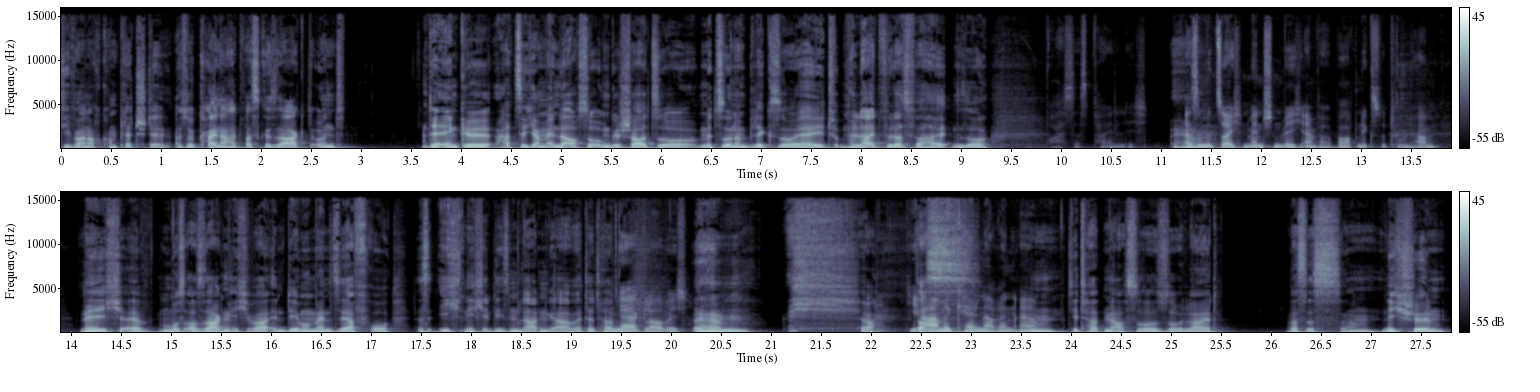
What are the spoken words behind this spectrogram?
die waren auch komplett still. Also keiner hat was gesagt und der Enkel hat sich am Ende auch so umgeschaut, so mit so einem Blick, so, hey, tut mir leid für das Verhalten, so. boah, ist das peinlich. Also mit solchen Menschen will ich einfach überhaupt nichts zu tun haben. Nee, ich äh, muss auch sagen, ich war in dem Moment sehr froh, dass ich nicht in diesem Laden gearbeitet habe. Ja, glaube ich. Ähm, ich. Ja. Die das- arme Kellnerin, ja. Mm, Die tat mir auch so, so leid. Das ist ähm, nicht schön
